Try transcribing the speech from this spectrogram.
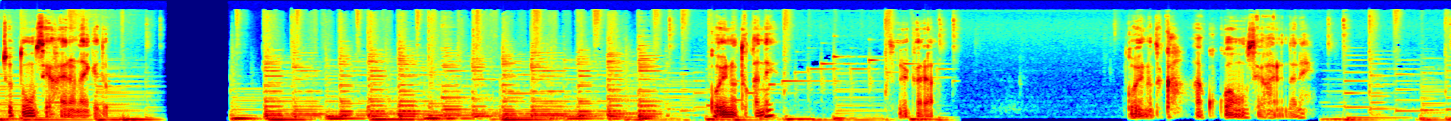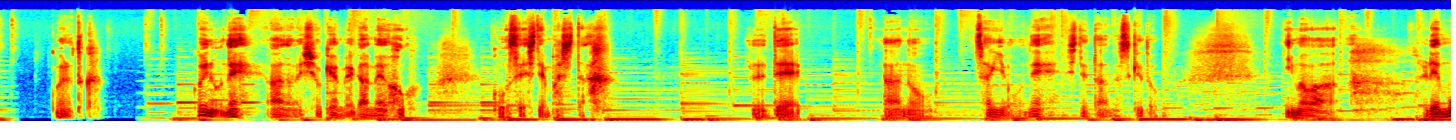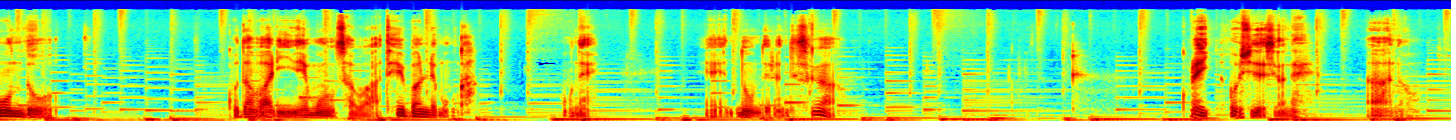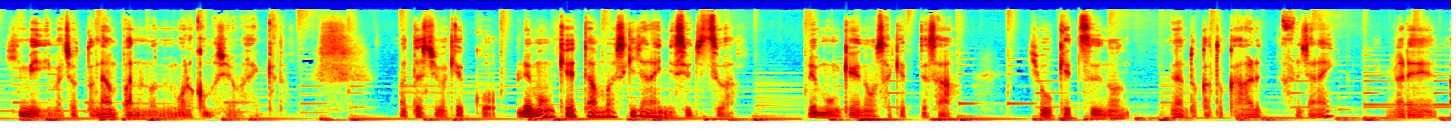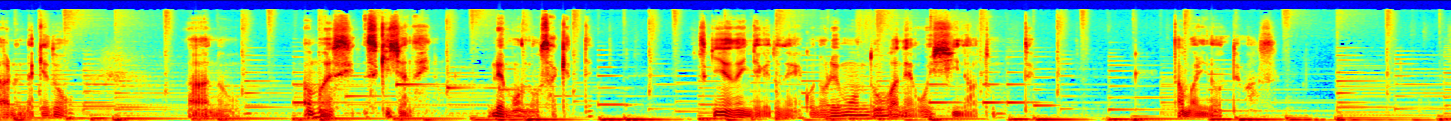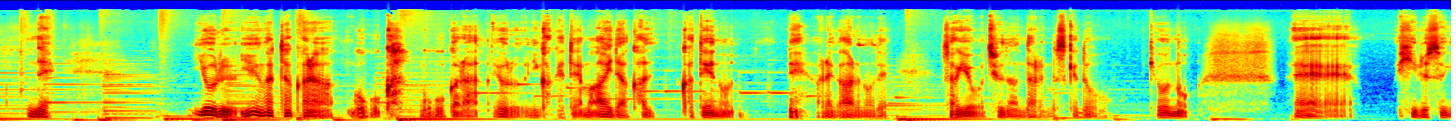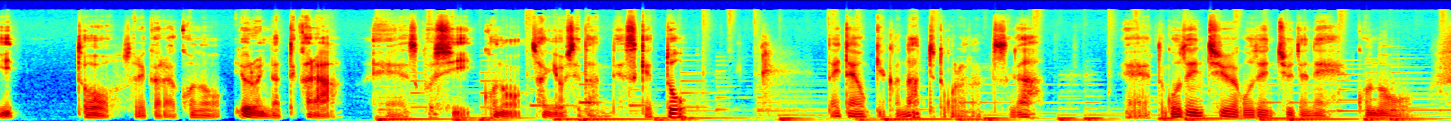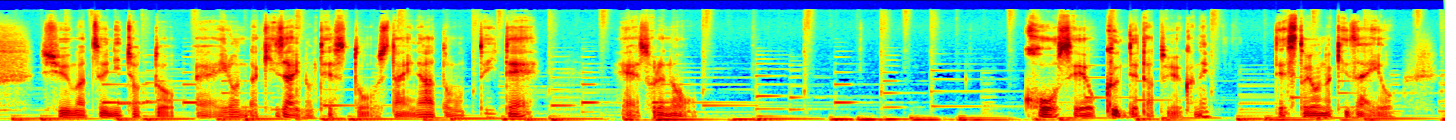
ちょっと音声入らないけど。こういうのとかね。それからこういうのとか、あ、ここは音声入るんだね。こういうのとか。こういうのをね、あの、一生懸命画面を構成してました。それで、あの、作業をね、してたんですけど、今は、レモンドこだわりレモンサワー、定番レモンか、をね、えー、飲んでるんですが、これ美味しいですよねあの姫にはちょっとナンパの飲み物かもしれませんけど私は結構レモン系ってあんま好きじゃないんですよ実は。レモン系のお酒ってさ氷結のなんとかとかあるあるじゃない？あれあるんだけどあのあんまり好きじゃないの。レモンのお酒って。好きじゃないんだけどねこのレモン堂はね美味しいなと思って。たまに飲んでます。で夜夕方から午後か。午後から夜にかけて、まあ、間家庭のねあれがあるので作業は中断であるんですけど今日の、えー、昼過ぎとそれからこの夜になってから、えー、少しこの作業してたんですけど大体 OK かなってところなんですが、えーと午前中は午前中でねこの週末にちょっと、えー、いろんな機材のテストをしたいなと思っていて、えー、それの構成を組んでたというかねテスト用の機材を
